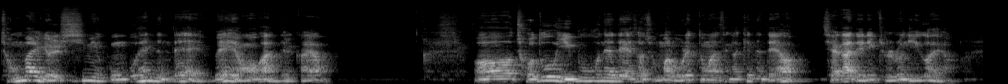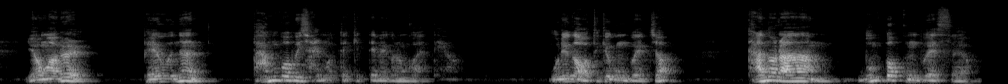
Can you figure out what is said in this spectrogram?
정말 열심히 공부했는데 왜 영어가 안 될까요? 어, 저도 이 부분에 대해서 정말 오랫동안 생각했는데요. 제가 내린 결론이 이거예요. 영어를 배우는 방법이 잘못됐기 때문에 그런 것 같아요. 우리가 어떻게 공부했죠? 단어랑 문법 공부했어요.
